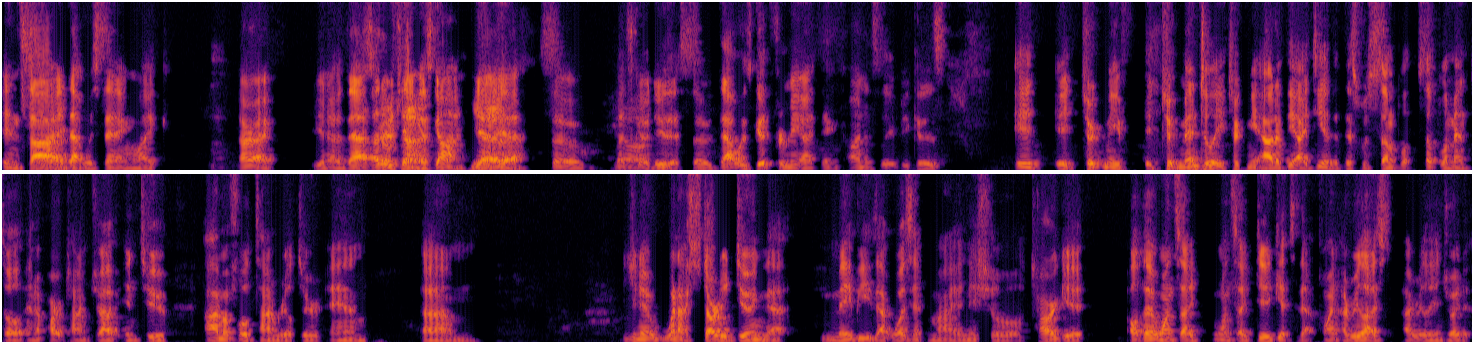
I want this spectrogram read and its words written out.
inside that was saying like all right you know that other thing time. is gone yeah Yeah. yeah, so let's go do this so that was good for me i think honestly because it it took me it took mentally took me out of the idea that this was some supplemental and a part-time job into i'm a full-time realtor. And um you know when i started doing that maybe that wasn't my initial target. Although once i once i did get to that point i realized i really enjoyed it.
